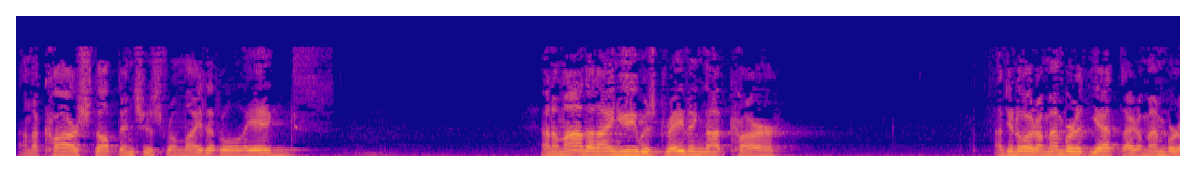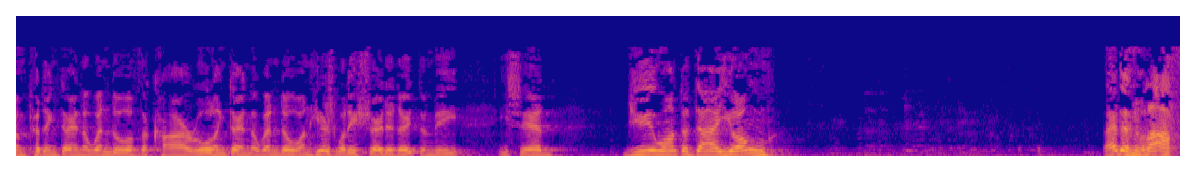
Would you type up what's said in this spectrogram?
And a car stopped inches from my little legs. And a man that I knew was driving that car. And you know, I remember it yet. I remember him putting down the window of the car, rolling down the window, and here's what he shouted out to me. He said, Do you want to die young? I didn't laugh.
